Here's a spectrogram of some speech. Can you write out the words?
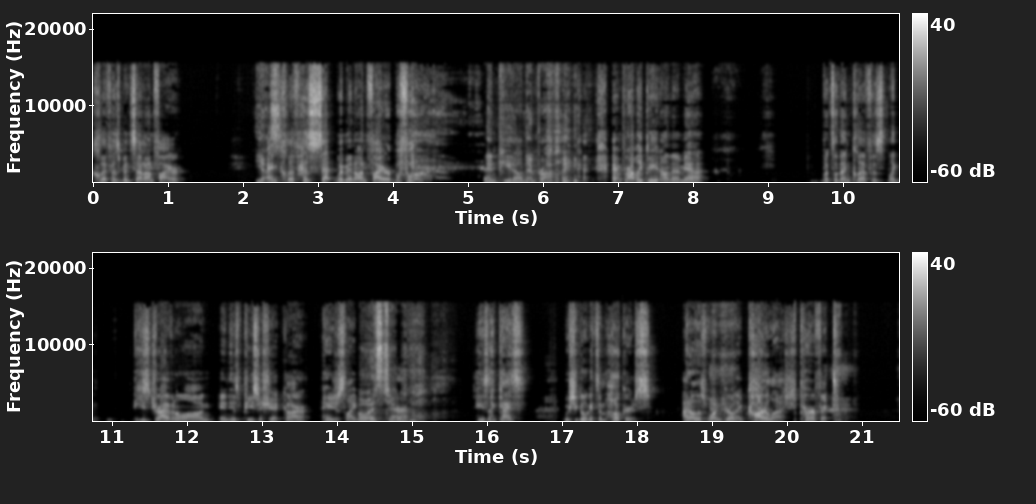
Cliff has been set on fire, yes, and Cliff has set women on fire before. and peed on them probably. and probably peed on them, yeah. But so then Cliff is like, he's driving along in his piece of shit car. And he's just like, oh, it's terrible. he's like, guys, we should go get some hookers. I know this one girl named Carla. She's perfect.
